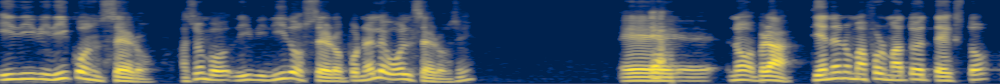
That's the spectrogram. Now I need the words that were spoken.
y dividí con cero. Hace un poco, dividido cero, ponerle vos el cero, ¿sí? Eh, No, espera, tiene nomás formato de texto.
